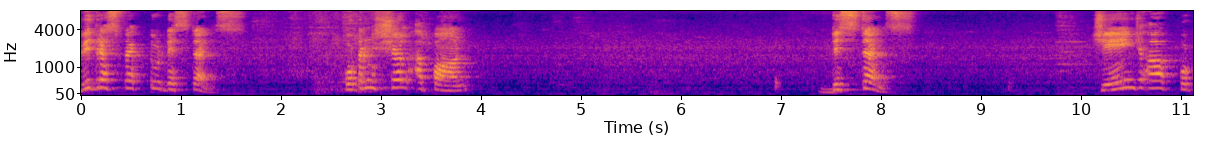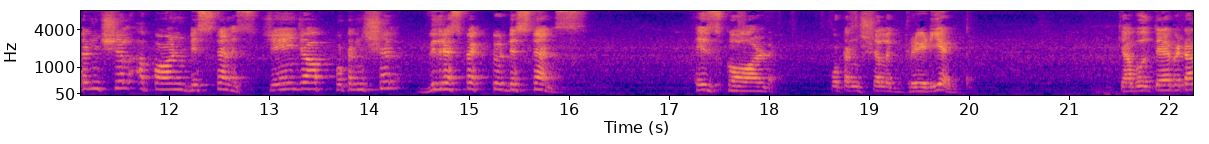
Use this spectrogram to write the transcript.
with respect to distance potential upon distance change of potential upon distance change of potential with respect to distance is called potential gradient क्या बोलते हैं बेटा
